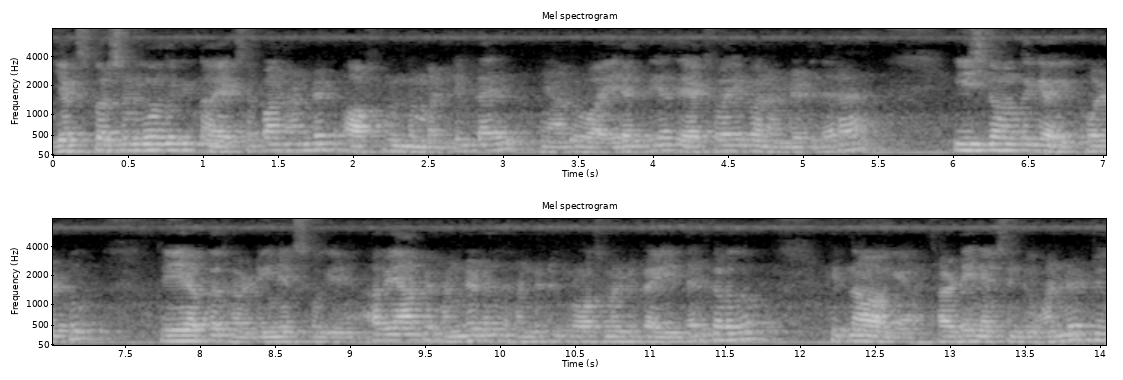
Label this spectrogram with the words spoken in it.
एक्स परसेंट कितना एक्स अपान हंड्रेड मतलब मल्टीप्लाई यहाँ पे वाई रख दिया तो एक्स वाई अपान हंड्रेड इधर है ईच का मतलब क्या? इक्वल टू तो ये आपका थर्टीन एक्स हो गया। अब यहाँ पे हंड्रेड हंड्रेड क्रॉस मल्टीप्लाई इधर कर दो। कितना हो गया? थर्टीन एक्स इंटू हंड्रेड जो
